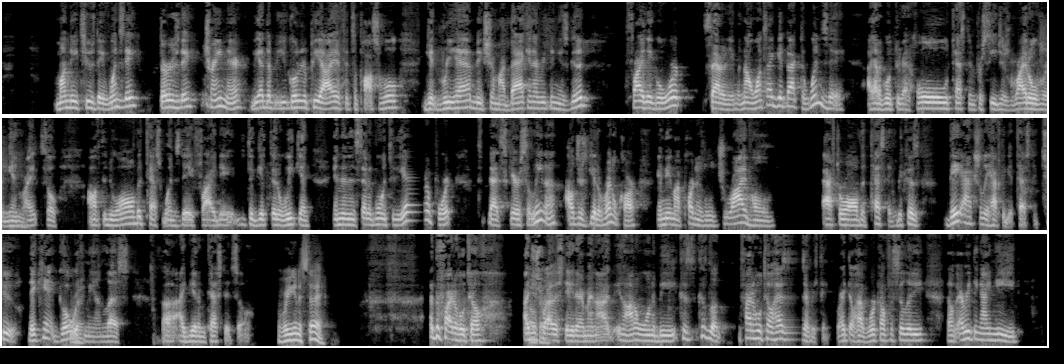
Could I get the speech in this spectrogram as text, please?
Monday, Tuesday, Wednesday, Thursday, train there. You had to, you go to the PI if it's a possible, get rehab, make sure my back and everything is good. Friday, go work, Saturday. But now once I get back to Wednesday, I got to go through that whole testing procedures right over again, right? So I'll have to do all the tests Wednesday, Friday to get to the weekend. And then instead of going to the airport, that scares Salina, I'll just get a rental car and me and my partners will drive home after all the testing because they actually have to get tested too. They can't go with me unless uh, I get them tested. So Where are you going to stay? at the fighter hotel, I just Okay. rather stay there, man. I, you know, I don't want to be, cause, cause look, fighter hotel has everything, right? They'll have workout facility. They'll have everything I need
